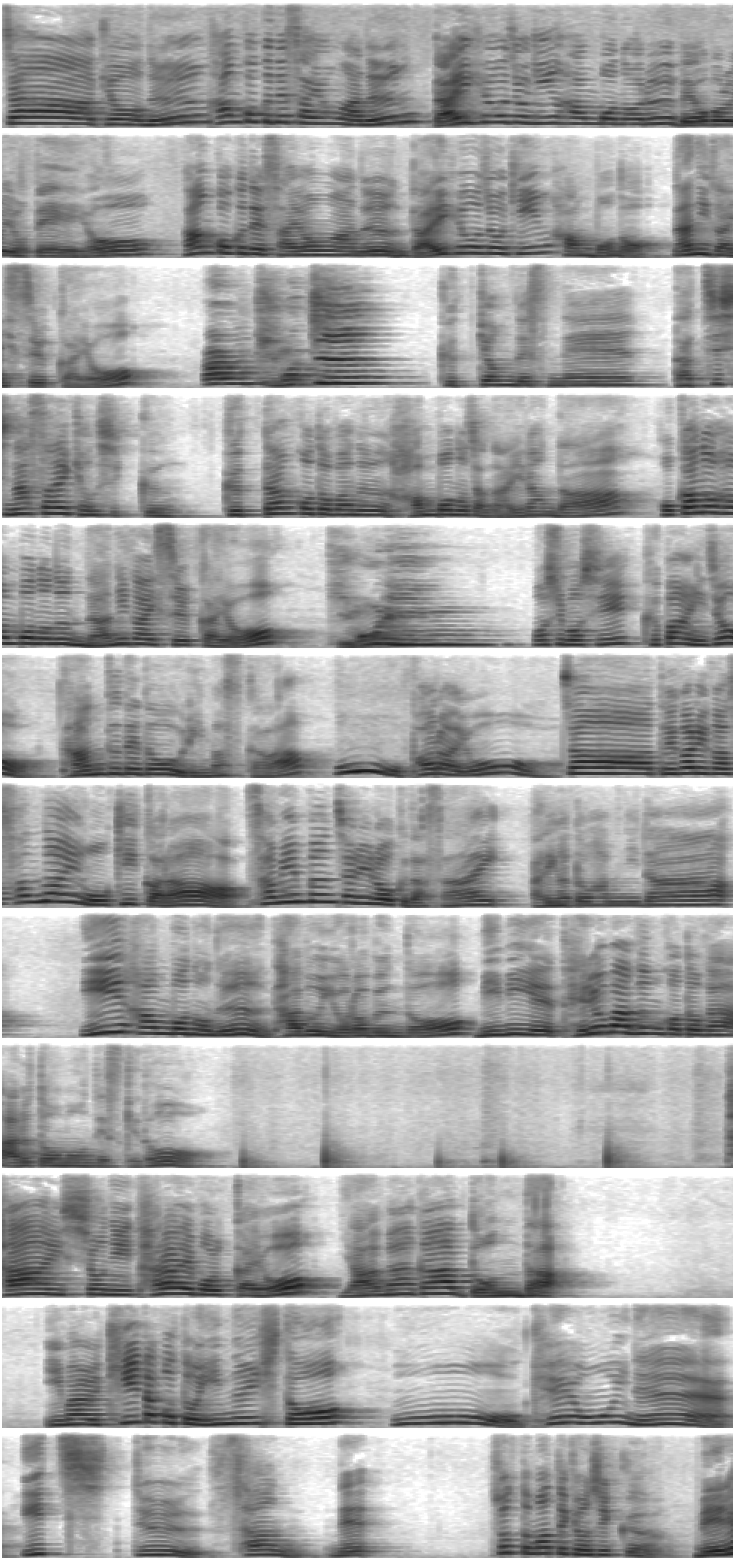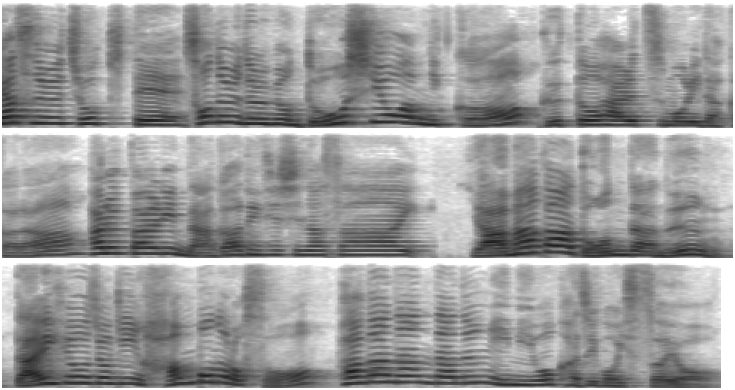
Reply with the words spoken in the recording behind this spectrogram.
자, 今日는 한국에 사용하는 대표적인 한번어를 배워볼 예정이에요. 한국에 사용하는 대표적인 한번어 何が 있을까요? 아우 김어찌 극경 ですね. 다치시나사이 견식君. 그딴 言葉는 한번어자 나이란다. 他の 한번어는 何が 있을까요? 김오링 もしもし、クパン以上、単独でどう売りますかおー、パラよ。じゃあ、手狩りが3段大きいから、3人分チャリロください。ありがとう합니다。이 한번어는 답은 여러분도耳에 데려박은 것가 あると思うんですけど、다一緒に 따라해볼까요? 야마가 논다. 이 말 聞いたこと있는人? 오, 개 多いね. 1, 2, 3, 4. ちょっと待って、キョンシックン。メリャスルチョキて、손을 들면 どうしよう합니까? 굿도할つもりだから, 하루 빨리 나가디지 시나사이. 야마가 논다는 대표적인 한번어로서 화가 난다는 의미を가지고 있어요.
